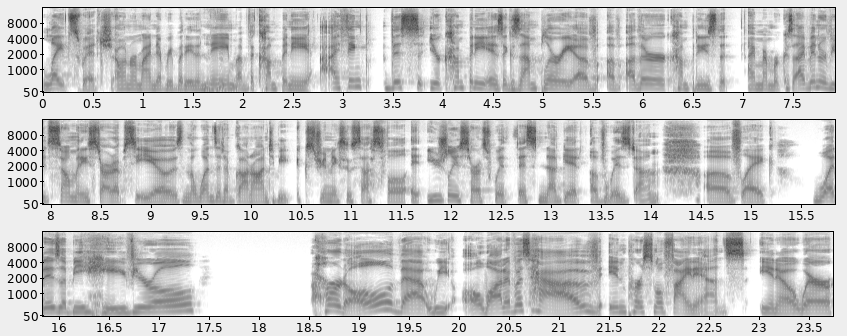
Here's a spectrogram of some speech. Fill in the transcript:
LightSwitch. I want to remind everybody the mm-hmm. name of the company. I think this your company is exemplary of of other companies that I remember because I've interviewed so many startup CEOs and the ones that have gone on to be extremely successful. It usually starts with this nugget of wisdom of like what is a behavioral hurdle that we a lot of us have in personal finance you know where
